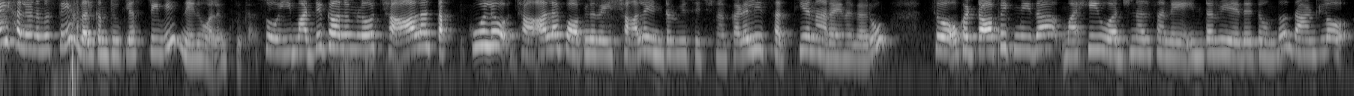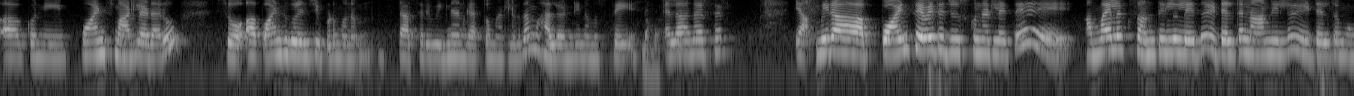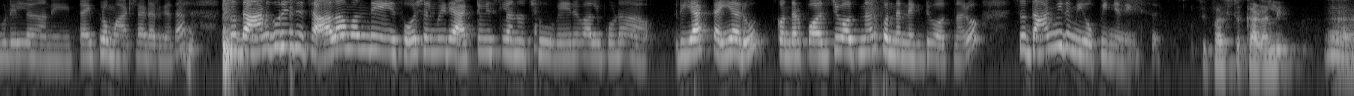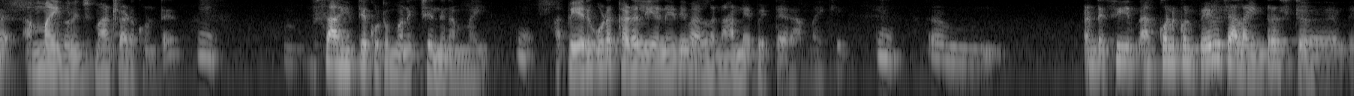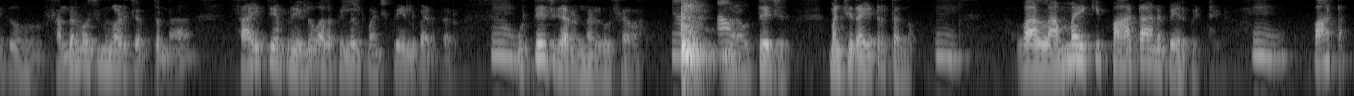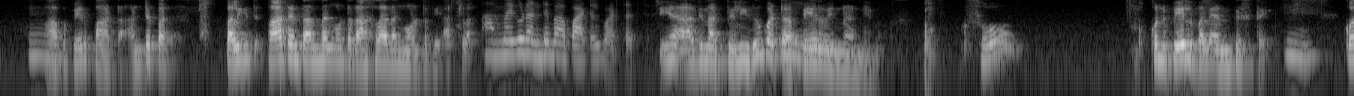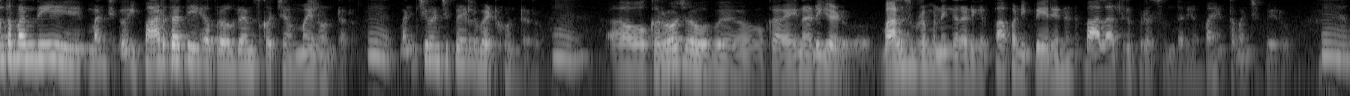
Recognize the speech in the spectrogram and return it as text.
Hi hello నమస్తే. Welcome to plus TV. నేను Alankrita. So ఈ మధ్య కాలంలో చాలా తక్కువలో చాలా పాపులర్ అయ్యి చాలా ఇంటర్వ్యూస్ ఇచ్చిన కడలి సత్యనారాయణ గారు. సో ఒక టాపిక్ మీద మహి ఒరిజినల్స్ అనే ఇంటర్వ్యూ ఏదైతే ఉందో దాంట్లో కొన్ని పాయింట్స్ మాట్లాడారు. సో ఆ పాయింట్స్ గురించి ఇప్పుడు మనం దాసరి విజ్ఞాన్ గారితో మాట్లాడదాం. హలో అండి నమస్తే. ఎలా ఉన్నారు సార్? యా మీరు ఆ పాయింట్స్ ఏవైతే చూసుకున్నట్లయితే అమ్మాయిలకు సొంత ఇల్లు లేదు ఇటు వెళ్తే నాన్న ఇల్లు ఇటు వెళ్తే మొగుడిల్లు అనే టైప్లో మాట్లాడారు కదా. సో దాని గురించి చాలా మంది సోషల్ మీడియా యాక్టివిస్టులు అనొచ్చు వేరే వాళ్ళు కూడా రియాక్ట్ అయ్యారు. కొందరు పాజిటివ్ అవుతున్నారు కొందరు నెగిటివ్ అవుతున్నారు. సో దాని మీద మీ ఒపీనియన్ ఏంటి సార్? ఫస్ట్ కడలి. అమ్మాయి గురించి మాట్లాడుకుంటే. సాహిత్య కుటుంబానికి చెందిన అమ్మాయి. మ్మ్. ఆ పేరు కూడా కడలి అనేది వాళ్ళ నాన్నే పెట్టారు ఆ అమ్మాయికి. అంటే సీ నాకు కొన్ని కొన్ని పేర్లు చాలా ఇంట్రెస్ట్ మీకు సందర్భం వచ్చింది కూడా చెప్తున్నా సాహిత్య ప్రియులు వాళ్ళ పిల్లలకి మంచి పేర్లు పెడతారు. ఉత్తేజ్ గారు ఉన్నారు చూసావా మన ఉత్తేజ్ మంచి రైటర్ తను. వాళ్ళ అమ్మాయికి పాట అనే పేరు పెట్టాడు. పాట. పాప పేరు పాట అంటే పలికితే పాట ఎంత అందంగా ఉంటుంది ఆహ్లాదంగా ఉంటుంది అట్లా అమ్మాయి కూడా అంతే బాగా పాటలు పాడుతుంది సార్ యా అది నాకు తెలియదు బట్ ఆ. పేరు విన్నాను నేను సో కొన్ని పేర్లు భలే అనిపిస్తాయి. కొంతమంది మంచి ఈ పాడతా తీగ ప్రోగ్రామ్స్కి వచ్చే అమ్మాయిలు ఉంటారు. మంచి మంచి పేర్లు పెట్టుకుంటారు ఒక రోజు ఒక ఆయన అడిగాడు బాలసుబ్రహ్మణ్యం గారు అడిగారు పాప నీ పేరు ఏంటంటే బాలా త్రిపుర సుందరి అబ్బా ఎంత మంచి పేరు.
